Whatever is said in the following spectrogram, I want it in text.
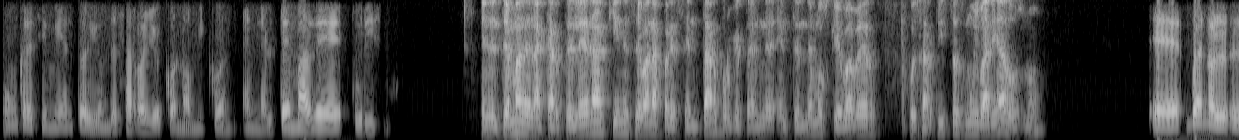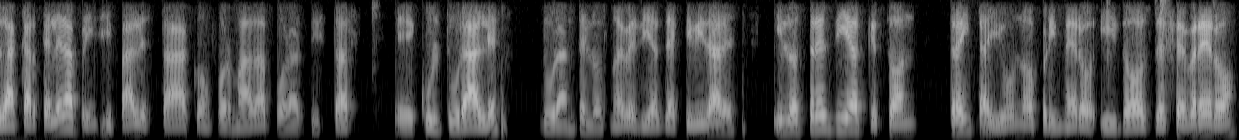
un crecimiento y un desarrollo económico en, el tema de turismo. En el tema de la cartelera, ¿quiénes se van a presentar? Porque entendemos que va a haber pues artistas muy variados, ¿no? Eh, bueno, la cartelera principal está conformada por artistas eh, culturales durante los nueve días de actividades y los tres días que son 31, primero y 2 de febrero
